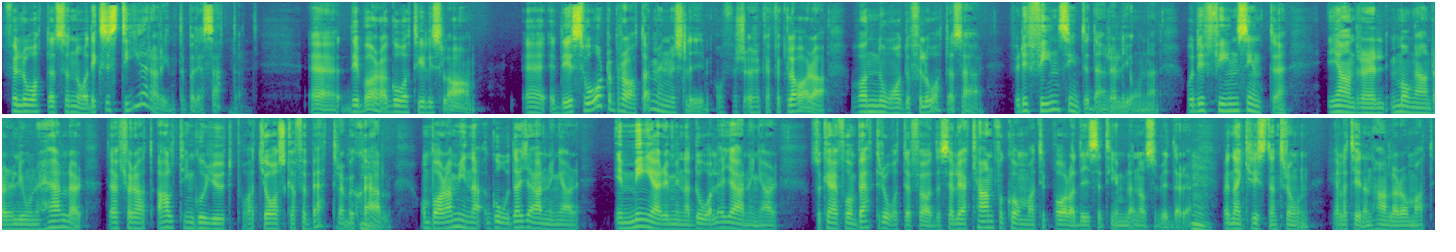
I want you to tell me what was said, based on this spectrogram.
Förlåtelse och nåd existerar inte på det sättet. Eh, det är bara att gå till islam. Eh, det är svårt att prata med en muslim och försöka förklara vad nåd och förlåtelse är. För det finns inte i den religionen. Och det finns inte i andra, många andra religioner heller. Därför att allting går ut på att jag ska förbättra mig själv. Om bara mina goda gärningar är mer än mina dåliga gärningar så kan jag få en bättre återfödelse eller jag kan få komma till paradiset, himlen och så vidare. Men den kristna tron hela tiden handlar om att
